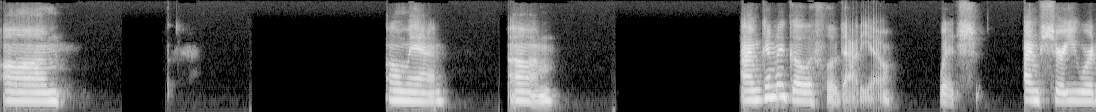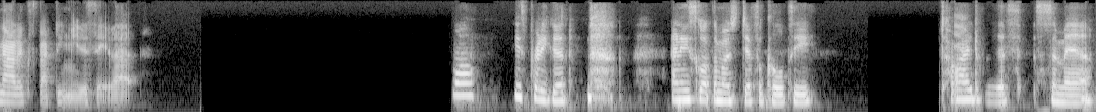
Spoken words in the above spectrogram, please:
Um, oh man. Um, I'm gonna go with Lodadio, which I'm sure you were not expecting me to say that. Well, he's pretty good. and he's got the most difficulty, tied with Samir.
